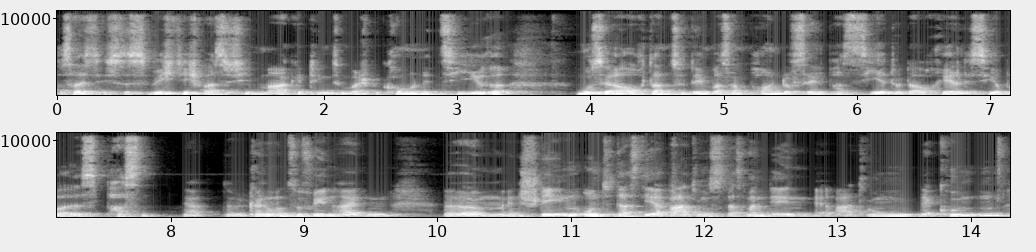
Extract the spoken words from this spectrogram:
Das heißt, ist es wichtig, was ich im Marketing zum Beispiel kommuniziere, muss ja auch dann zu dem, was am Point of Sale passiert oder auch realisierbar ist, passen. Ja, damit keine Unzufriedenheiten ähm, entstehen und dass die Erwartungs, dass man den Erwartungen der Kunden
